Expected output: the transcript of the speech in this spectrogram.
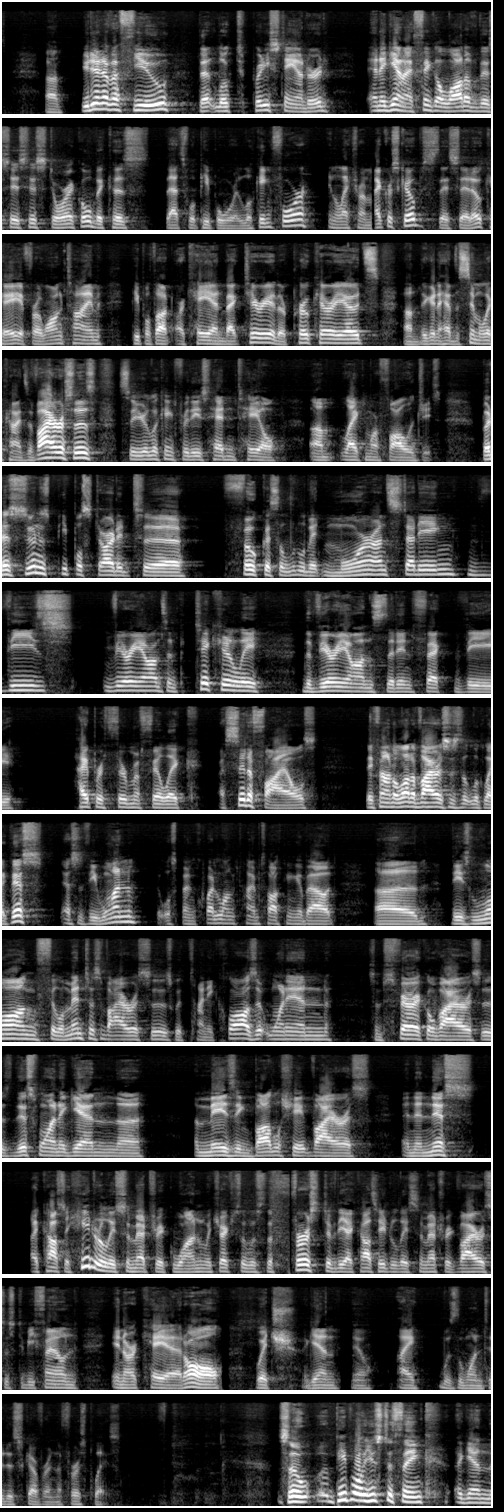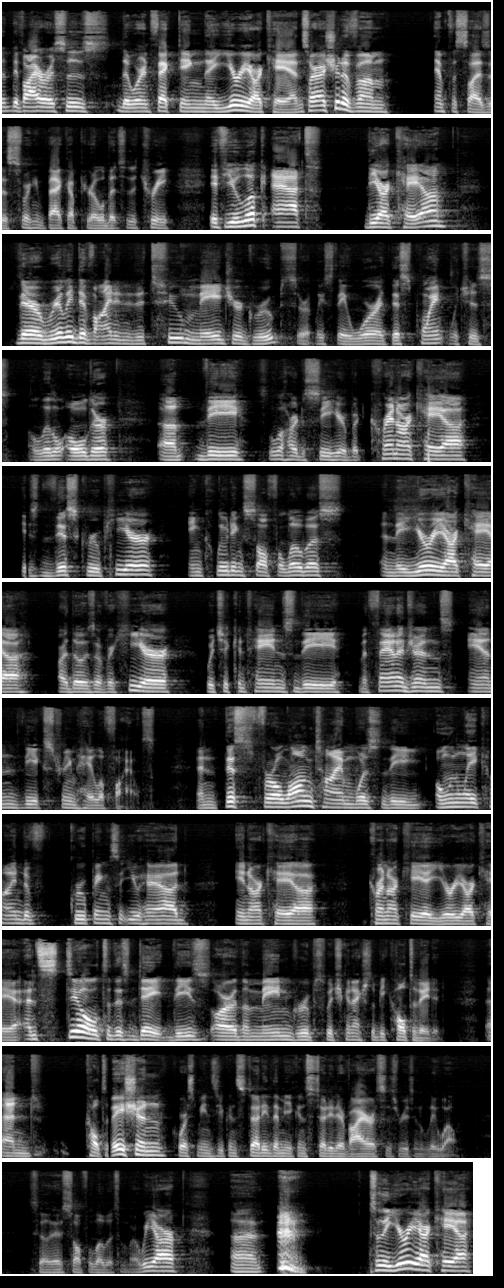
Uh, you did have a few that looked pretty standard. And again, I think a lot of this is historical because that's what people were looking for in electron microscopes. They said, okay, if for a long time people thought archaea and bacteria, they're prokaryotes, um, they're going to have the similar kinds of viruses, so you're looking for these head and tail um, like morphologies. But as soon as people started to focus a little bit more on studying these virions, and particularly the virions that infect the hyperthermophilic acidophiles, they found a lot of viruses that look like this, SSV1, that we'll spend quite a long time talking about. Uh, these long filamentous viruses with tiny claws at one end, some spherical viruses. This one, again, the amazing bottle-shaped virus. And then this icosahedrally symmetric one, which actually was the first of the icosahedrally symmetric viruses to be found in Archaea at all, which, again, you know, I was the one to discover in the first place. So uh, people used to think, again, that the viruses that were infecting the Euryarchaea, and sorry, I should have um, emphasized this so we can back up here a little bit to the tree. If you look at the Archaea, they're really divided into two major groups, or at least they were at this point, which is a little older. Um, the, it's a little hard to see here, but Crenarchaea is this group here, including Sulfolobus, and the Euryarchaea are those over here, which it contains the methanogens and the extreme halophiles. And this, for a long time, was the only kind of groupings that you had in Archaea, Crenarchaea, Euryarchaea, and still to this date, these are the main groups which can actually be cultivated. And cultivation, of course, means you can study them, you can study their viruses reasonably well. So there's Sulfolobus and where we are. Uh, so the Euryarchaea,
